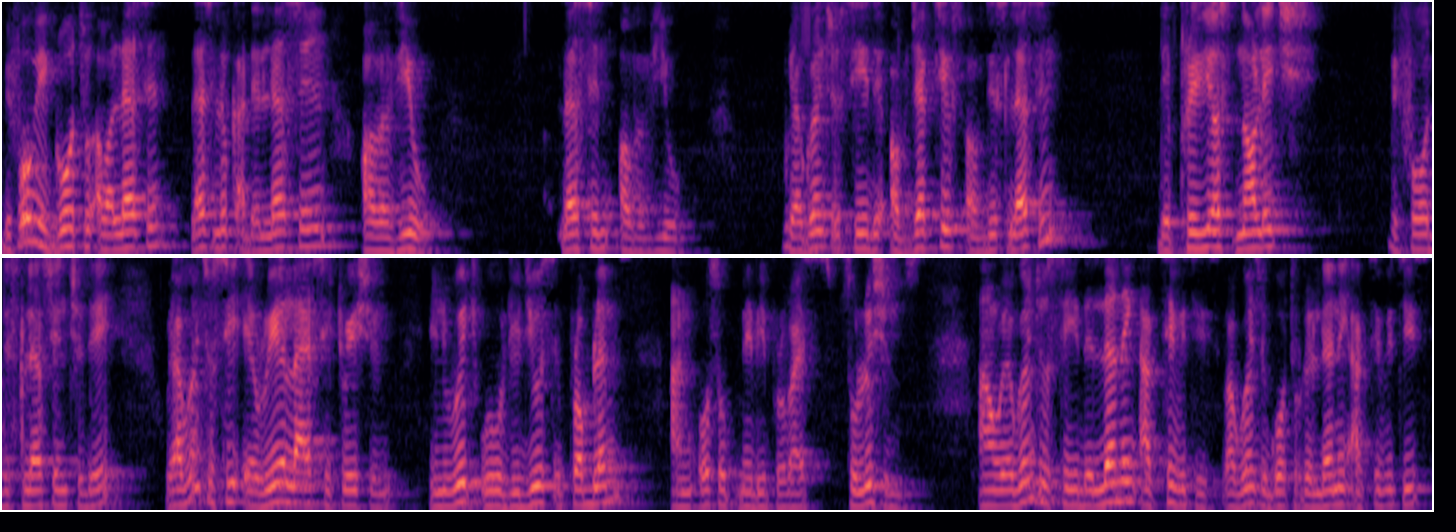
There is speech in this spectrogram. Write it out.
Before we go to our lesson, let's look at the lesson overview. Lesson overview. We are going to see the objectives of this lesson, the previous knowledge before this lesson today. We are going to see a real life situation in which we will reduce the problems and also maybe provide solutions. And we are going to see the learning activities. We are going to go through the learning activities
